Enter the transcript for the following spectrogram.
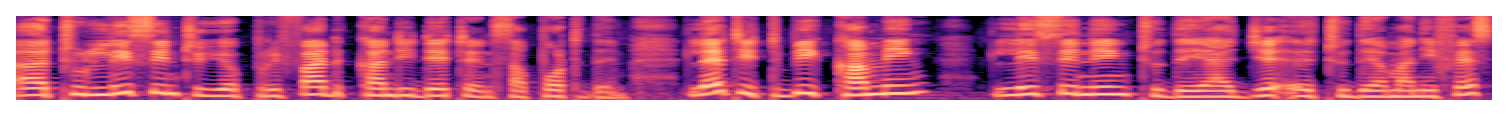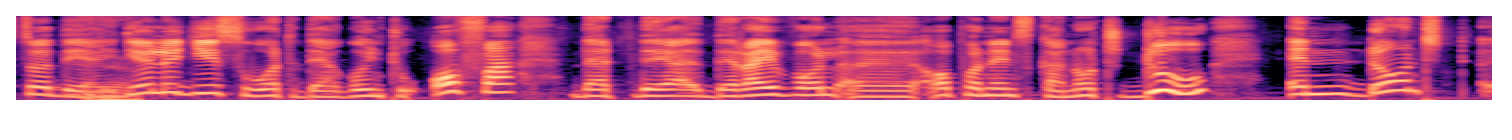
uh, to listen to your preferred candidate and support them, let it be coming listening to their uh, to their manifesto their Yeah. ideologies what they are going to offer that their the rival uh, opponents cannot do and don't uh,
